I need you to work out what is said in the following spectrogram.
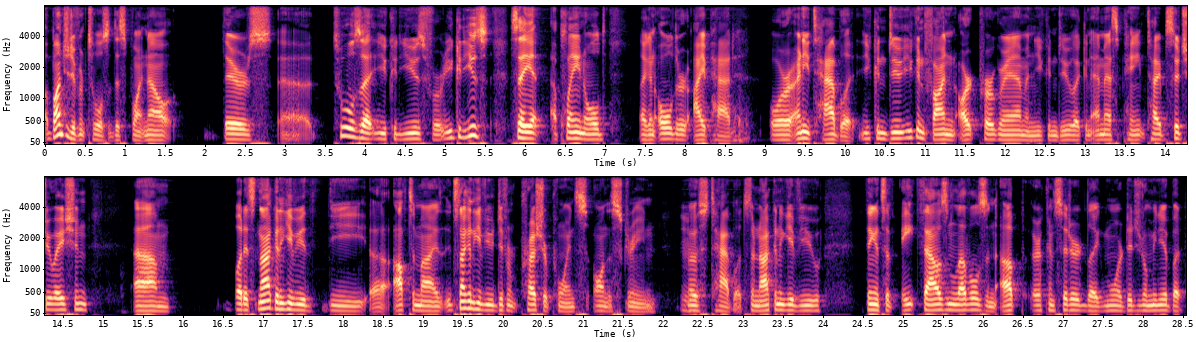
a bunch of different tools at this point. Now, there's uh, tools that you could use for you could use say a, a plain old like an older iPad or any tablet. You can do you can find an art program and you can do like an MS Paint type situation. Um, but it's not going to give you the uh, optimized. It's not going to give you different pressure points on the screen. Most tablets, they're not going to give you. I think it's of eight thousand levels and up are considered like more digital media, but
